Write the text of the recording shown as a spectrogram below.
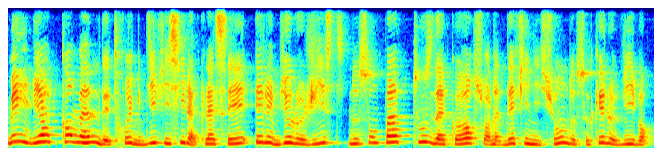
Mais il y a quand même des trucs difficiles à classer et les biologistes ne sont pas tous d'accord sur la définition de ce qu'est le vivant.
